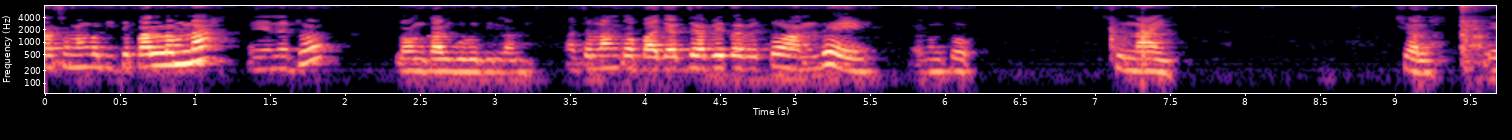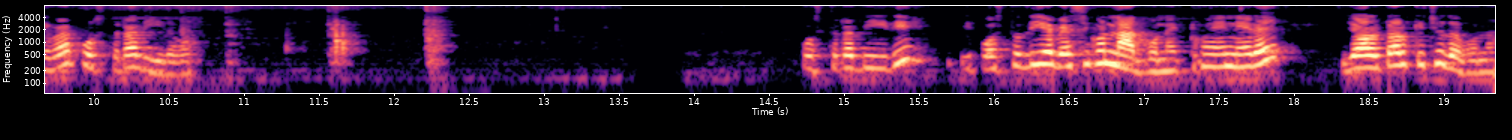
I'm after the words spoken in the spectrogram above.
কাঁচা লঙ্কা দিতে পারলাম না জন্য তো লঙ্কার গুঁড়ো দিলাম। কাঁচা লঙ্কা বাজার যাবে তবে তো আনবে, এখন তো কিছু নাই। চলো, এবার পোস্তটা দিয়ে দেবো। পোস্তটা দিয়ে দিই, এই পোস্ত দিয়ে বেশিক্ষণ নাড়বো না, একটুখানি নেড়ে জল টল কিছু দেবো না।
